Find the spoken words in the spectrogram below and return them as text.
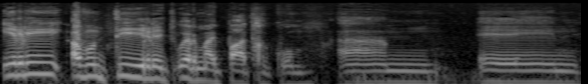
hierdie avontuur het oor my pad gekom. Ehm um, en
